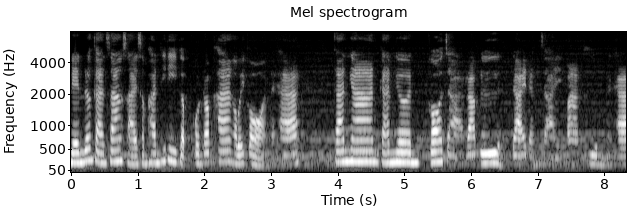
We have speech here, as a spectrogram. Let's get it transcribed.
เน้นเรื่องการสร้างสายสัมพันธ์ที่ดีกับคนรอบข้างเอาไว้ก่อนนะคะ การงานการเงินก็จะราบรื่นได้ดังใจมากขึ้นนะคะ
